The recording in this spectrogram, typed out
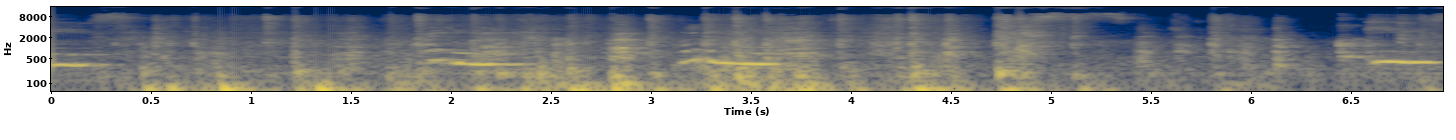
Kitties. Hi. Ready. Yes. Cookies.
